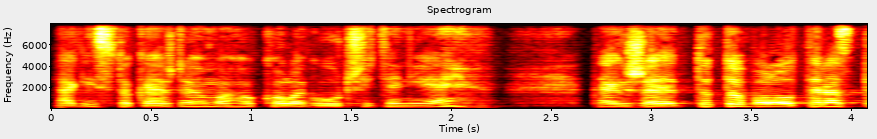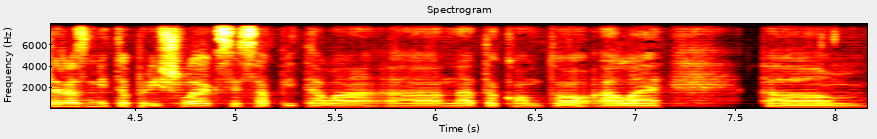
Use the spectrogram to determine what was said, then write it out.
takisto každého môjho kolegu, určite nie. Takže toto bolo, teraz, teraz mi to prišlo, ak si sa pýtala uh, na to konto, ale um,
